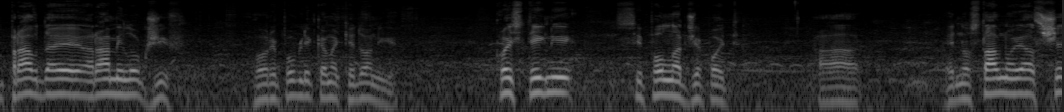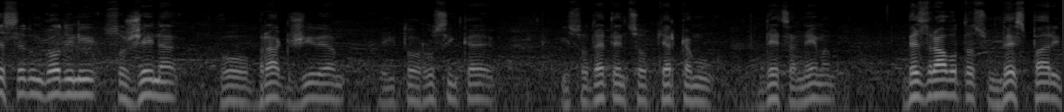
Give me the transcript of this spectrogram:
правда е рамилок жив во Република Македонија. Кој стигни си полнат джепојте. А едноставно јас 6-7 години со жена во брак живеам и то русинка е и со детенце од керка му деца немам. Без работа сум, без пари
